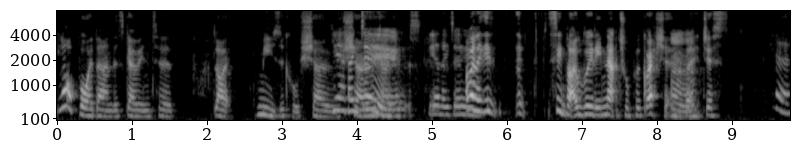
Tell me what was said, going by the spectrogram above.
A lot of boy banders go into like musical shows. Yeah, they show, do. don't they? It's- Yeah, they do. I mean, it, it seems like a really natural progression, but Mm. it just yeah,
